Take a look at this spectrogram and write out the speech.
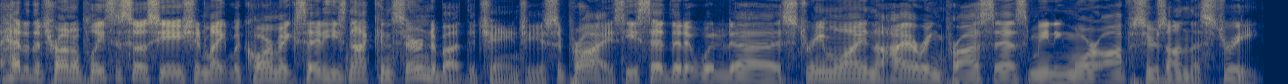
head of the Toronto Police Association, Mike McCormack, said he's not concerned about the change. Are you surprised? He said that it would uh, streamline the hiring process, meaning more officers on the street.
